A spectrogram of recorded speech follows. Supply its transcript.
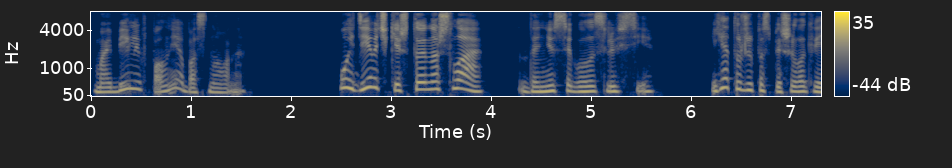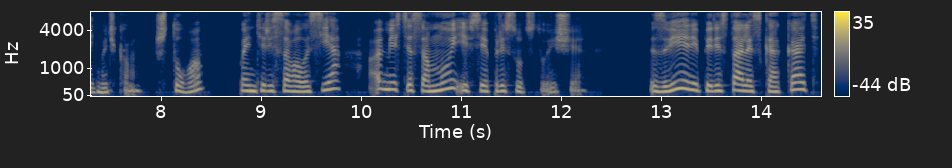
мобили вполне обосновано. «Ой, девочки, что я нашла?» — донесся голос Люси. Я тут же поспешила к ведьмочкам. «Что?» — поинтересовалась я, а вместе со мной и все присутствующие. Звери перестали скакать,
